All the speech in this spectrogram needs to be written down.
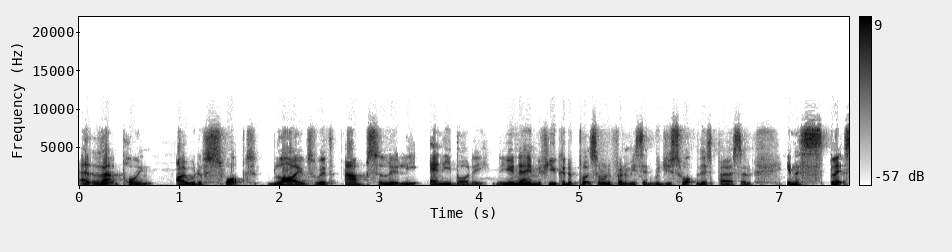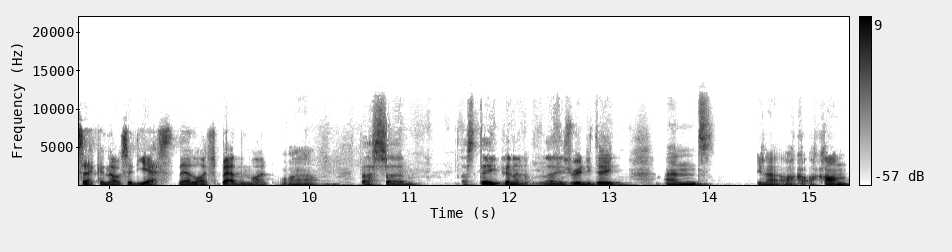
at that point I would have swapped lives with absolutely anybody. You name, if you could have put someone in front of me and said, Would you swap with this person? In a split second, I would have said, Yes, their life's better than mine. Wow. That's um, that's deep, isn't it? That is really deep. And, you know, I, I can't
